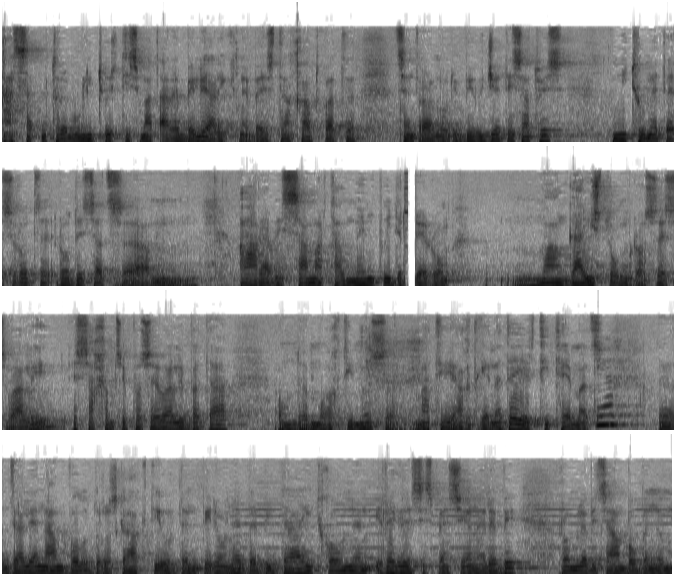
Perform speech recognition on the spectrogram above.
განსაკუთრებული ტვისტის მატარებელი არ იქნება ეს თანხა, თქვა ცენტრალური ბიუჯეტისათვის. მით უმეტეს, როდესაც არ არის სამართალ მემკვიდრე, რომ მან გაისტუმროს ეს ვალი, ეს სახელმწიფოს ევალება და უნდა მოახდინოს მათი აღდგენა და ერთი თემაც ძალიან ამ ბოლო დროს გააქტიურდნენ პიროვნებები და ითხოვდნენ რეგრესის პენსიონერები, რომლებიც ამბობენ რომ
